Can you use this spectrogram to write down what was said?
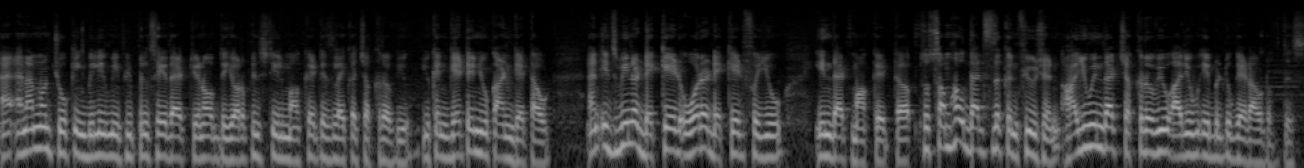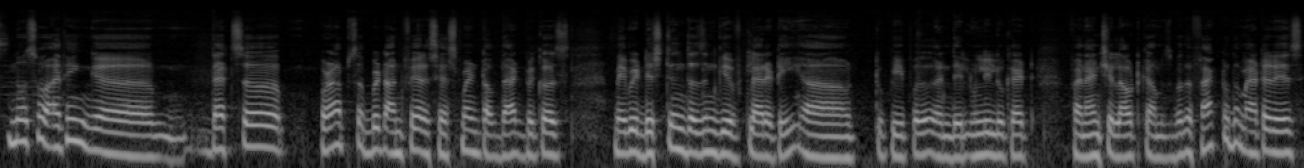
And, and, I'm not joking. Believe me, people say that you know the European steel market is like a Chakravyuh. You can get in, you can't get out. And it's been a decade, over a decade for you in that market. Uh, so somehow that's the confusion. Are you in that Chakravyuh? Are you able to get out of this? No, so I think uh, that's a, perhaps a bit unfair assessment of that because maybe distance doesn't give clarity uh, to people and they'll only look at financial outcomes. But the fact of the matter is,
